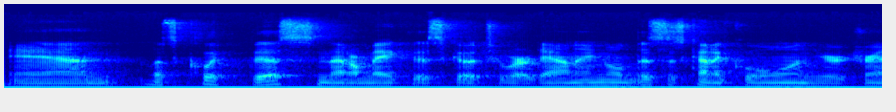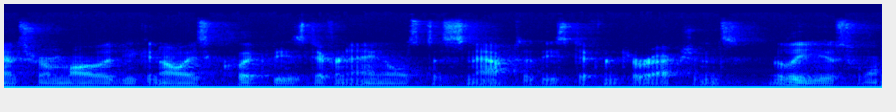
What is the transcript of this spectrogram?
and let's click this and that'll make this go to our down angle. This is kind of cool in your transform mode. You can always click these different angles to snap to these different directions. Really useful.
